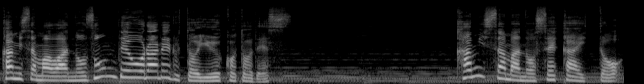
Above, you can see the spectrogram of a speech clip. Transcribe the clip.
神様は望んでおられるということです。神様の世界と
